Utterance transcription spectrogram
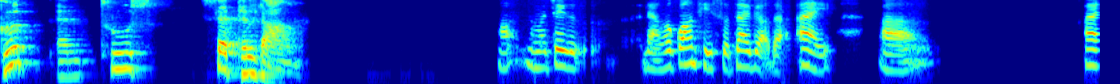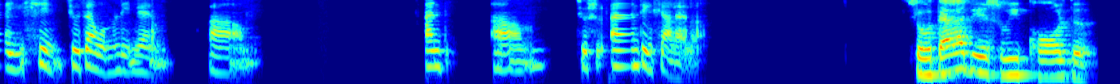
good and truth settle down. 好，那么这个两个光体所代表的爱啊，爱与信就在我们里面啊，安啊，就是安定下来了。So that is we call the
